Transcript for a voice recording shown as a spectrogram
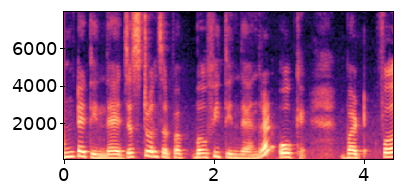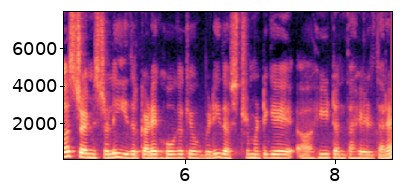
ಉಂಟೆ ತಿಂದೆ. ಜಸ್ಟ್ ಒಂದು ಸ್ವಲ್ಪ ಬರ್ಫಿ ತಿಂದೆ ಅಂದರೆ ಓಕೆ ಬಟ್ ಫಸ್ಟ್ ಟ್ರೈಮಿಸ್ಟ್ರಲ್ಲಿ ಇದ್ರ ಕಡೆಗೆ ಹೋಗೋಕ್ಕೆ ಹೋಗಬೇಡಿ. ಇದು ಅಷ್ಟರ ಮಟ್ಟಿಗೆ ಹೀಟ್ ಅಂತ ಹೇಳ್ತಾರೆ.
